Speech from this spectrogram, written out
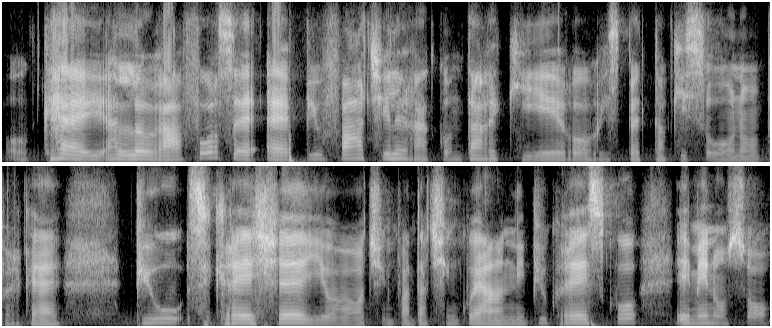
Ok, allora forse è più facile raccontare chi ero rispetto a chi sono, perché più si cresce, io ho 55 anni, più cresco e meno so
